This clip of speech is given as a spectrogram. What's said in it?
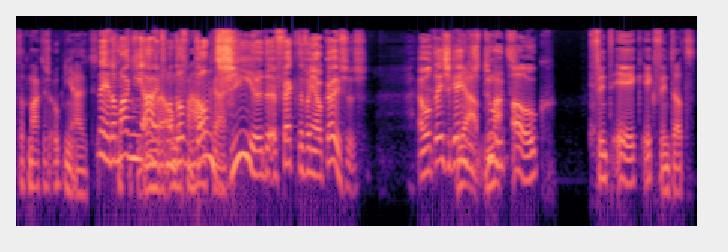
dat maakt dus ook niet uit. Nee, dat maakt niet uit, want dan, verhaal dan krijgt. zie je de effecten van jouw keuzes. En wat deze game ja, dus doet... maar ook vind ik, ik vind dat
